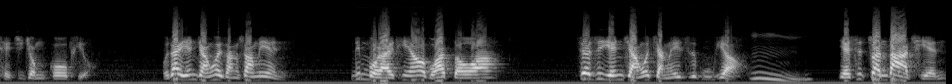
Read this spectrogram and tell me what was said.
扯这种股票。我在演讲会场上面，你莫来听我不阿多啊。这次演讲我讲了一只股票，嗯，也是赚大钱，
